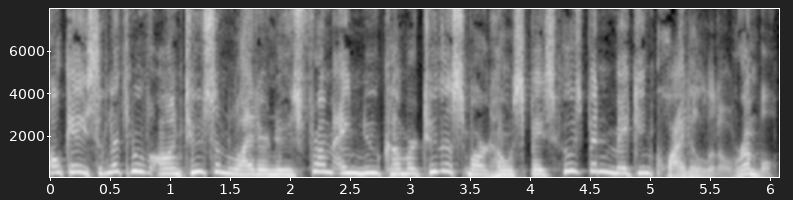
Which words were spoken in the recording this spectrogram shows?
Okay, so let's move on to some lighter news from a newcomer to the smart home space who's been making quite a little rumble.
